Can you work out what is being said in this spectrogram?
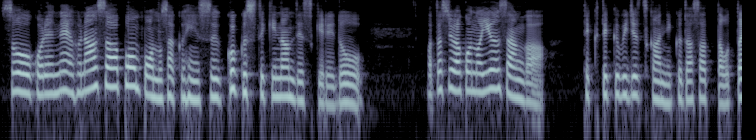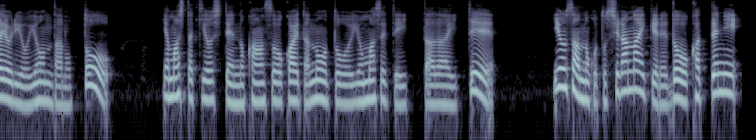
そう、これね、フランスはポンポンの作品すっごく素敵なんですけれど、私はこのユンさんがテクテク美術館にくださったお便りを読んだのと、山下清展の感想を書いたノートを読ませていただいて、ユンさんのこと知らないけれど、勝手に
